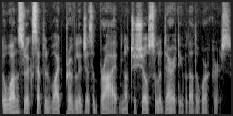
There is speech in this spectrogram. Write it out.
the ones who accepted white privilege as a bribe not to show solidarity with other workers.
